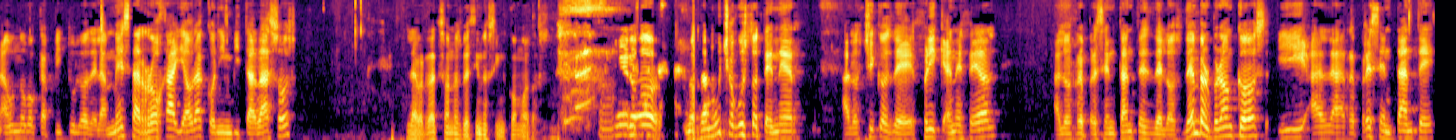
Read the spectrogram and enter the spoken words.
a un nuevo capítulo de la Mesa Roja y ahora con invitadazos. La verdad son los vecinos incómodos. Pero nos da mucho gusto tener a los chicos de Freak NFL, a los representantes de los Denver Broncos y a la representante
